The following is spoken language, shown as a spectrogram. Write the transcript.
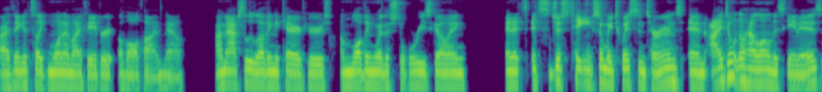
I think it's like one of my favorite of all time now. I'm absolutely loving the characters. I'm loving where the story's going. And it's it's just taking so many twists and turns. And I don't know how long this game is.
